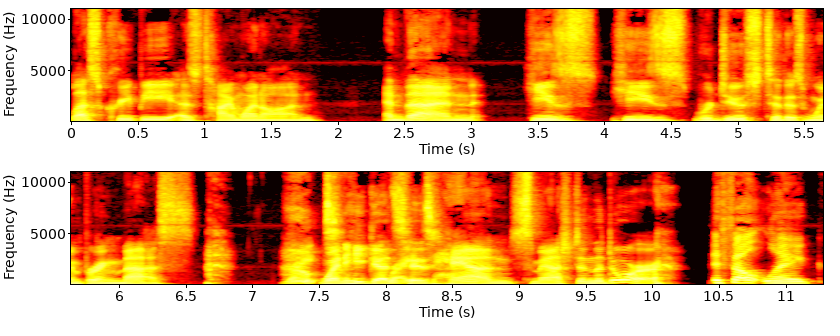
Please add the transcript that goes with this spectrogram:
less creepy as time went on, and then he's he's reduced to this whimpering mess Right. when he gets Right. his hand smashed in the door. It felt like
